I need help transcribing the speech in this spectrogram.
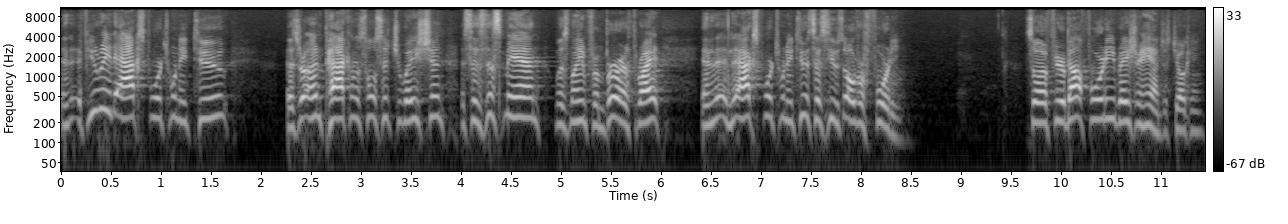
And if you read Acts 4.22, as they're unpacking this whole situation, it says this man was lame from birth, right? And in Acts 4.22, it says he was over 40. So if you're about 40, raise your hand. Just joking.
